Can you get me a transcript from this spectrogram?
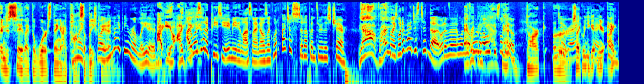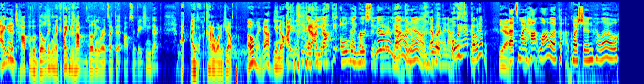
and just say like the worst thing I Oh my- possibly Troy, can. we might be related. I, you know, I, I was at a PTA meeting last night, and I was like, "What if I just stood up and threw this chair? yeah, right. Like, what if I just did that? What if? I- What, Everybody what, what would people that do?" dark They urge. do, right? Like when you get Okay, near, I, good, I get good. at the top of a building. Like if I get to the top of a building where it's like the observation deck, I, I kind of want to jump. Oh my gosh. You know, I and I'm Yeah. not the only Like, person No, that I've no, talked to. no, definitely like, not. What would happen? What would happen? Yeah. that's my hot lava co- question. Hello.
